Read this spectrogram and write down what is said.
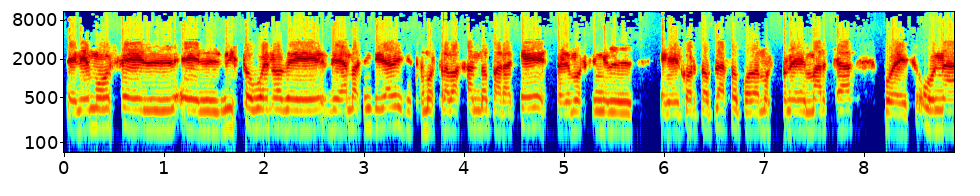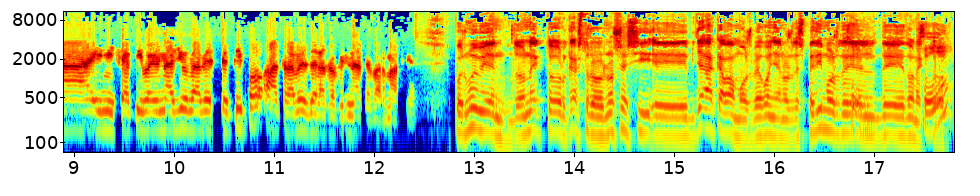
Tenemos el, el visto bueno de, de, ambas entidades y estamos trabajando para que esperemos que en el, en el corto plazo podamos poner en marcha pues una iniciativa y una ayuda de este tipo a través de las oficinas de farmacia. Pues muy bien, don Héctor Castro, no sé si eh, ya acabamos, Begoña, nos despedimos del, sí. de don Héctor. ¿Sí?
